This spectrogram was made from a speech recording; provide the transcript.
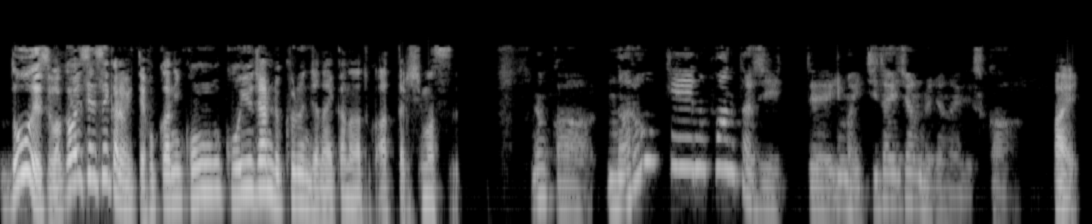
どうです？若林先生から見て他に今後こういうジャンル来るんじゃないかなとかあったりします？なんか、ナロー系のファンタジーって今一大ジャンルじゃないですか。はい。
